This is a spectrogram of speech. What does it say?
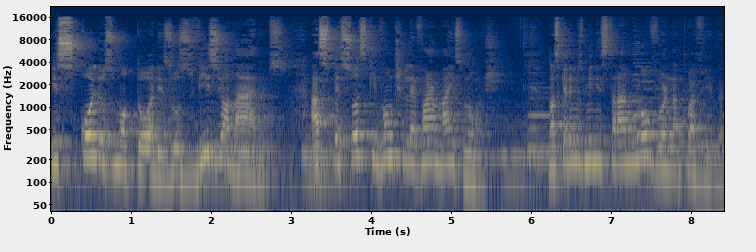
escolha os motores, os visionários, as pessoas que vão te levar mais longe. Nós queremos ministrar um louvor na tua vida,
